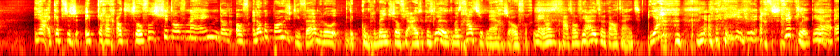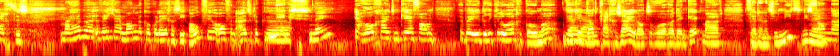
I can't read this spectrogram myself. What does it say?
Ja, ik, heb dus, ik krijg altijd zoveel shit over me heen. Dat, of, en ook wel positief, hè. Ik bedoel, de complimentjes over je uiterlijk is leuk. Maar het gaat natuurlijk nergens over. Nee, want het gaat over je uiterlijk altijd. Ja, Ja. ik vind het echt verschrikkelijk. Ja. Ja, echt. Dus Maar hebben, weet jij, mannelijke collega's die ook veel over een uiterlijk... eh, Niks. Nee? Ja, hooguit een keer van, ben je drie kilo aangekomen? Weet Ja, je, ja. dat krijgen zij wel te horen, denk ik. Maar verder natuurlijk niet. Niet Nee. van, eh,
